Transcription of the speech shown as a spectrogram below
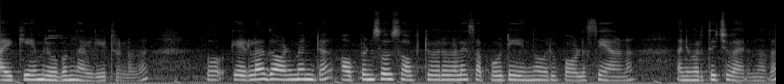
I K M രൂപം നൽകിയിട്ടുള്ളത്. അപ്പോൾ കേരള ഗവൺമെന്റ് ഓപ്പൺ സോഴ്സ് സോഫ്റ്റ്വെയറുകളെ സപ്പോർട്ട് ചെയ്യുന്ന ഒരു പോളിസിയാണ് അനുവർത്തിച്ചു വരുന്നത്.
